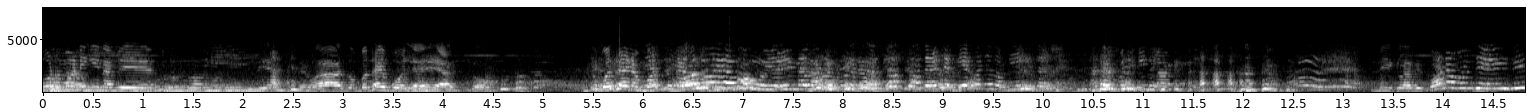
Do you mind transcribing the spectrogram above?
good morning Ina બેન વાહ તો બધાય બોલ્યા હે આજ તો. બધાને મસ્ત બીક લાગે. કોને મંદે આવી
